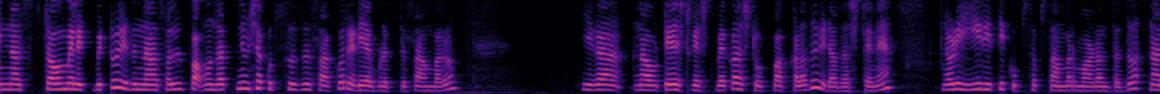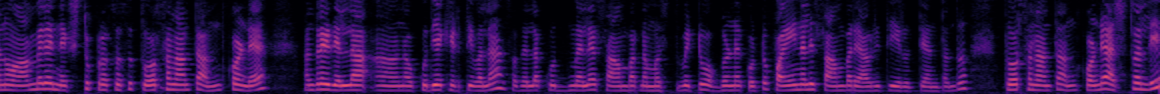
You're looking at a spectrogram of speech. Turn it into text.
ಇನ್ನು ಸ್ಟವ್ ಮೇಲೆ ಇಟ್ಬಿಟ್ಟು ಇದನ್ನು ಸ್ವಲ್ಪ ಒಂದು ಹತ್ತು ನಿಮಿಷ ಕುದಿಸಿದ್ರೆ ಸಾಕು ರೆಡಿ ಆಗಿಬಿಡುತ್ತೆ ಸಾಂಬಾರು. ಈಗ ನಾವು ಟೇಸ್ಟ್ಗೆ ಎಷ್ಟು ಬೇಕೋ ಅಷ್ಟು ಉಪ್ಪು ಹಾಕ್ಕೊಳ್ಳೋದು ಇಡೋದು ಅಷ್ಟೇ ನೋಡಿ, ಈ ರೀತಿ ಕುಪ್ಸಪ್ ಸಾಂಬಾರು ಮಾಡೋವಂಥದ್ದು ನಾನು ಆಮೇಲೆ ನೆಕ್ಸ್ಟ್ ಪ್ರೊಸೆಸ್ ತೋರಿಸೋಣ ಅಂತ ಅಂದ್ಕೊಂಡೆ. ಅಂದರೆ ಇದೆಲ್ಲ ನಾವು ಕುದಿಯೋಕೆ ಇಡ್ತೀವಲ್ಲ ಸೊ ಅದೆಲ್ಲ ಕುದ್ಮೇಲೆ ಸಾಂಬಾರನ್ನ ಮಸ್ತ್ಬಿಟ್ಟು ಒಗ್ಗರಣೆ ಕೊಟ್ಟು ಫೈನಲಿ ಸಾಂಬಾರು ಯಾವ ರೀತಿ ಇರುತ್ತೆ ಅಂತಂದು ತೋರಿಸೋಣ ಅಂತ ಅಂದ್ಕೊಂಡೆ. ಅಷ್ಟರಲ್ಲಿ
